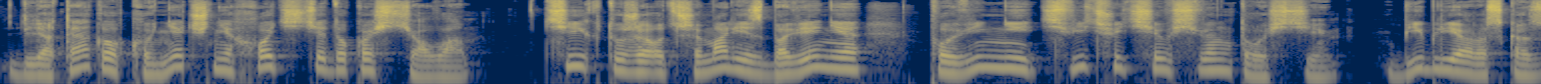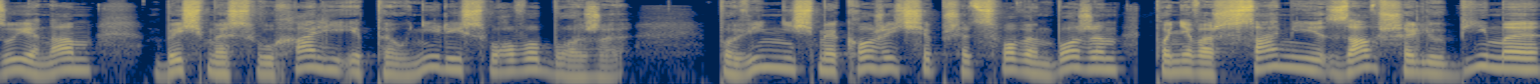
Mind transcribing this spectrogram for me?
Dlatego koniecznie chodźcie do Kościoła. Ci, którzy otrzymali zbawienie, powinni ćwiczyć się w świętości. Biblia rozkazuje nam, byśmy słuchali i pełnili Słowo Boże. Powinniśmy korzyć się przed Słowem Bożym, ponieważ sami zawsze lubimy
